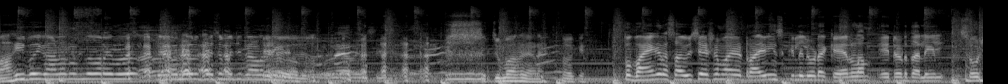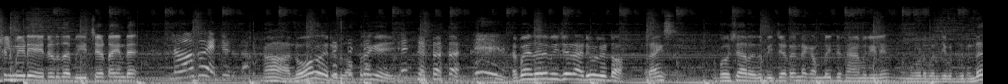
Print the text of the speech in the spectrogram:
മാഹി പോയി കാണാറെന്ന് പറയുന്നത് വേറെ ഉദ്ദേശം വെച്ചിട്ടാണെന്ന് ചുമ്മാ ഓക്കെ. ഇപ്പോൾ ഭയങ്കര സവിശേഷമായ ഡ്രൈവിംഗ് സ്കില്ലിലൂടെ കേരളം ഏറ്റെടുത്ത അല്ലെങ്കിൽ സോഷ്യൽ മീഡിയ ഏറ്റെടുത്ത ബീച്ചേട്ടന്റെ ലോകം ഏറ്റെടുത്ത. ആ ലോകം ഏറ്റെടുത്തു. അത്രയൊക്കെ അപ്പൊ എന്തായാലും ബീച്ചേട്ടൻ അടിപൊളി കേട്ടോ താങ്ക്സ് അപ്പോൾ ഉഷാർ ഇത് ബീച്ചേട്ടന്റെ കംപ്ലീറ്റ് ഫാമിലിയിൽ നമ്മളിവിടെ പരിചയപ്പെടുത്തിയിട്ടുണ്ട്.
